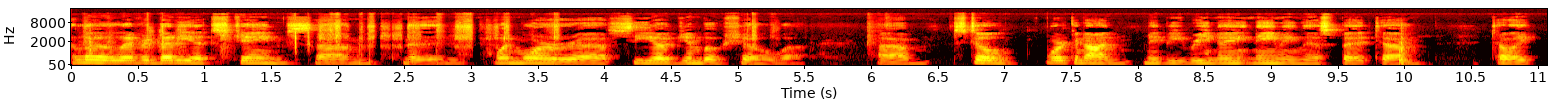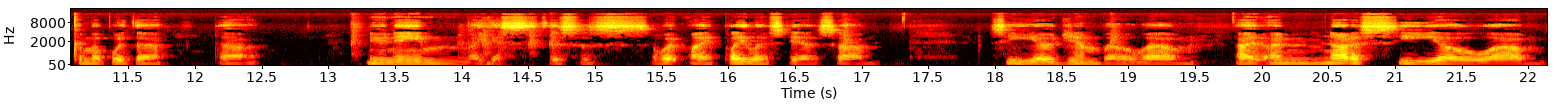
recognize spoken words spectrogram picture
Hello, everybody. It's James. Um, one more uh, CEO Jimbo show. Uh, um, still working on maybe renaming this, but um, until I come up with a, a, new name, I guess this is what my playlist is. Um, CEO Jimbo. Um, I, am not a CEO. Um,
